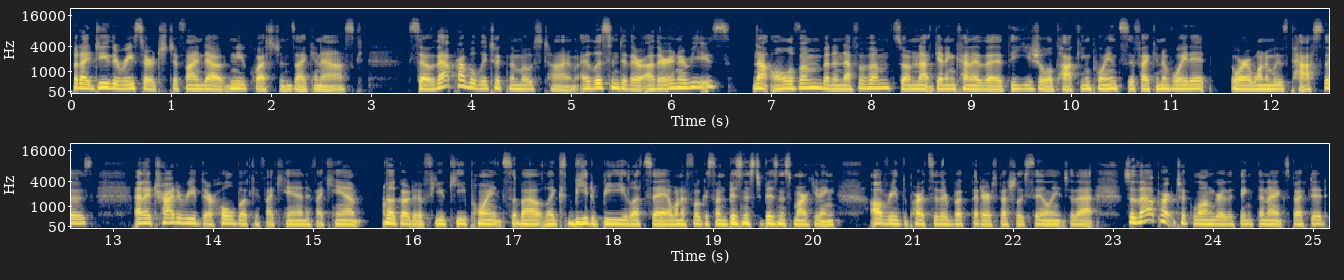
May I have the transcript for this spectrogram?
But I do the research to find out new questions I can ask. So that probably took the most time. I listened to their other interviews, not all of them, but enough of them. So I'm not getting kind of the, the usual talking points if I can avoid it or I want to move past those. And I try to read their whole book if I can. If I can't, I'll go to a few key points about like B2B, let's say I want to focus on business to business marketing. I'll read the parts of their book that are especially salient to that. So that part took longer, I think, than I expected.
